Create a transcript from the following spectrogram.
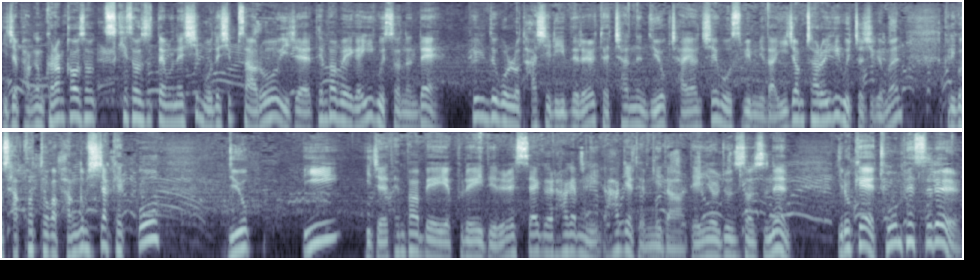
이제 방금 그랑카우스키 선수 때문에 15대 14로 이제 템파베이가 이기고 있었는데 필드골로 다시 리드를 되찾는 뉴욕 자이언츠의 모습입니다. 2점 차로 이기고 있죠 지금은. 그리고 4쿼터가 방금 시작했고 뉴욕이 이제 템파베이의 브레이디를 색을 하게, 됩니다. 데니얼 존스 선수는 이렇게 좋은 패스를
